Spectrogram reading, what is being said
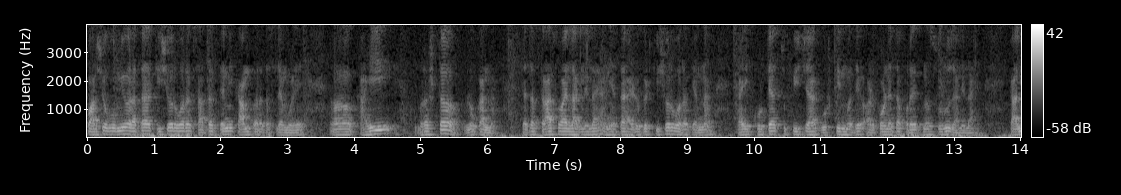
पार्श्वभूमीवर आता किशोर वर्ग सातत्याने काम करत असल्यामुळे काही भ्रष्ट लोकांना त्याचा त्रास व्हायला लागलेला आहे. आणि आता ॲडव्होकेट किशोर वरक यांना काही खोट्या चुकीच्या गोष्टींमध्ये अडकवण्याचा प्रयत्न सुरू झालेला आहे. काल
